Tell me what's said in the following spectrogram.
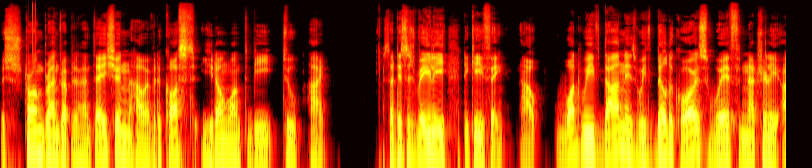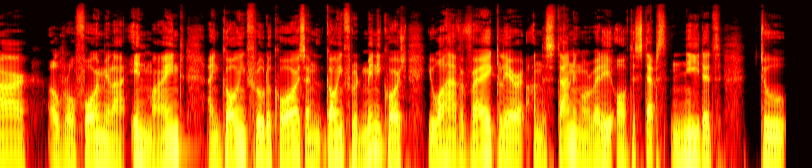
a strong brand representation. However, the cost you don't want to be too high. So this is really the key thing. Now, what we've done is we've built a course with naturally our overall formula in mind and going through the course and going through the mini course you will have a very clear understanding already of the steps needed to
